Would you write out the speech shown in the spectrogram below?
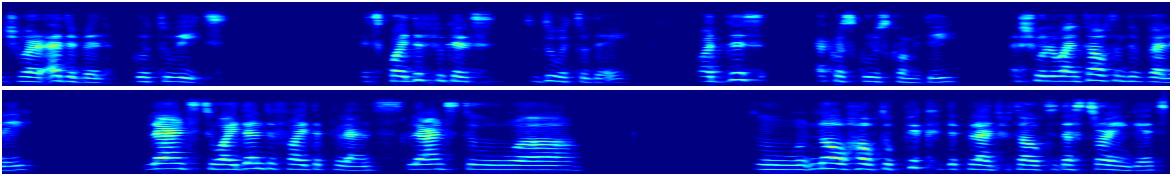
which were edible, good to eat. It's quite difficult to do it today. But this Eco Schools Committee actually went out in the valley, learned to identify the plants, learned to uh, to know how to pick the plant without destroying it,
